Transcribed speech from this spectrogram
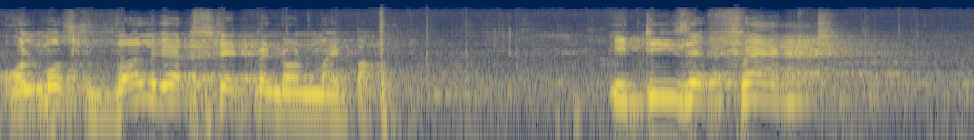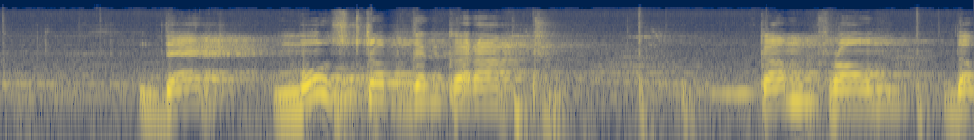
almost vulgar statement on my part. It is a fact that most of the corrupt come from the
